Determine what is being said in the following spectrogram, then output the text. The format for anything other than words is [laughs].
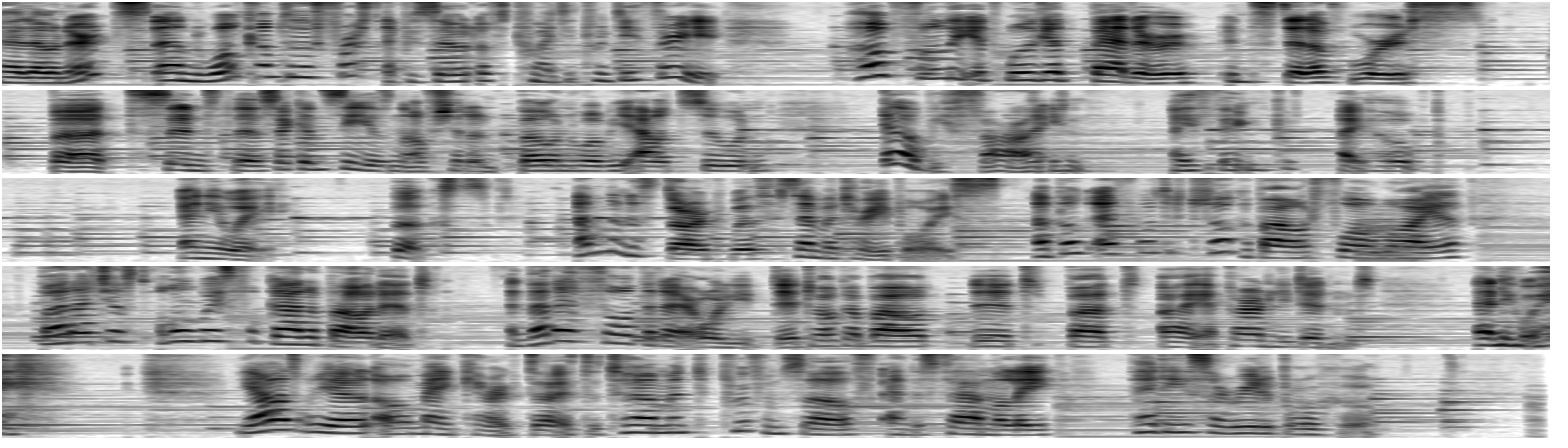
Hello, nerds, and welcome to the first episode of 2023. Hopefully, it will get better instead of worse. But since the second season of Shadow and Bone will be out soon, it'll be fine. I think. I hope. Anyway, books. I'm gonna start with Cemetery Boys, a book I've wanted to talk about for a while, but I just always forgot about it. And then I thought that I already did talk about it, but I apparently didn't. Anyway, [laughs] Yadriel, our main character, is determined to prove himself and his family that he's a real Brujo.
